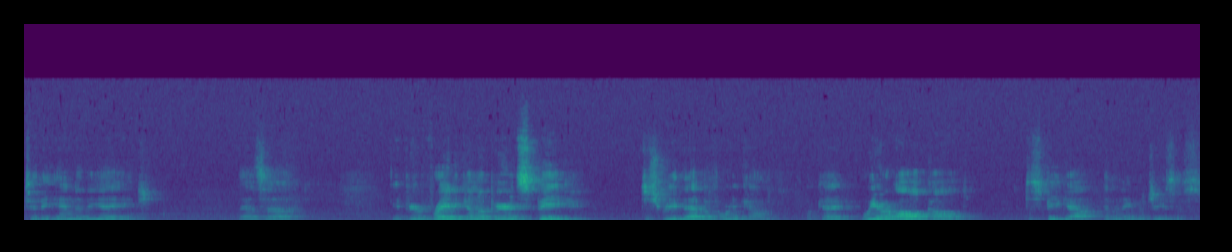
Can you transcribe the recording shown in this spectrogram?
to the end of the age. That's uh, if you're afraid to come up here and speak, just read that before you come. Okay? We are all called to speak out in the name of Jesus.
